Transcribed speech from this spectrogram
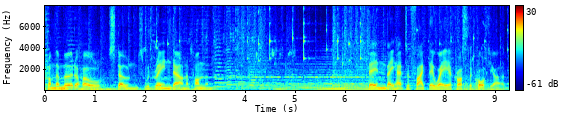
From the murder hole, stones would rain down upon them. Then they had to fight their way across the courtyard.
